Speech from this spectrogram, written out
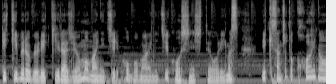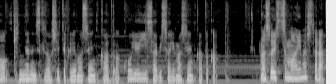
リッキーブログ、リッキーラジオも毎日、ほぼ毎日更新しております。リッキーさん、ちょっとこういうの気になるんですけど教えてくれませんか？とか、こういういいサービスありませんか？とか、まあ、そういう質問ありましたら、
